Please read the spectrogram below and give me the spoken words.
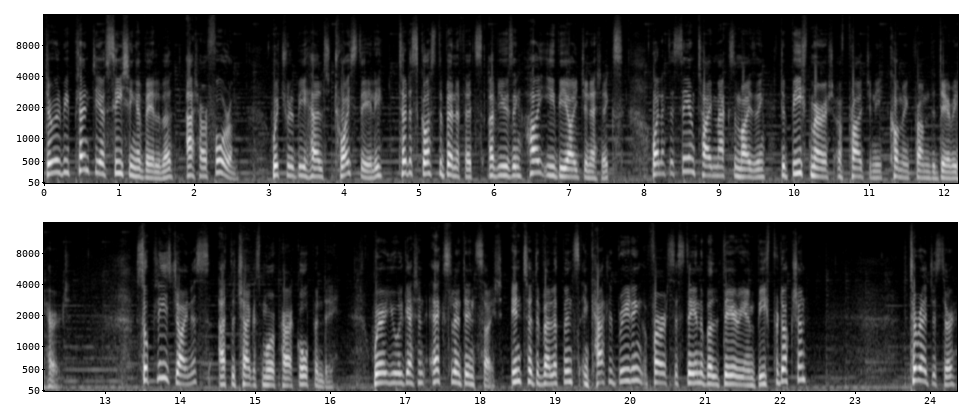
there will be plenty of seating available at our forum, which will be held twice daily to discuss the benefits of using high EBI genetics, while at the same time maximising the beef merit of progeny coming from the dairy herd. So please join us at the Teagasc Moorepark Open Day where you will get an excellent insight into developments in cattle breeding for sustainable dairy and beef production. To register,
